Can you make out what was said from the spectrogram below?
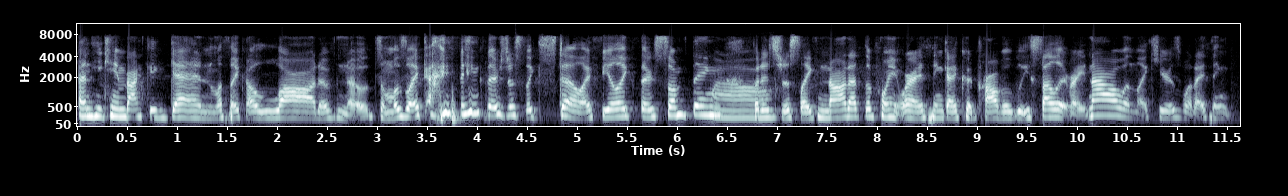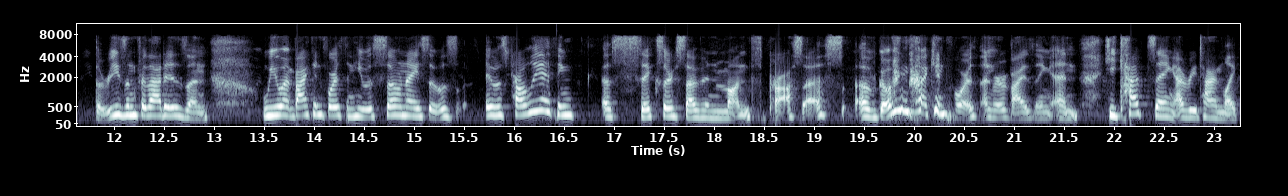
and he came back again with like a lot of notes and was like i think there's just like still i feel like there's something Wow. but it's just like not at the point where i think i could probably sell it right now. And like here's what i think the reason for that is. And we went back and forth and he was so nice. It was it was probably i think a six or seven month process of going back and forth and revising. And he kept saying every time like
